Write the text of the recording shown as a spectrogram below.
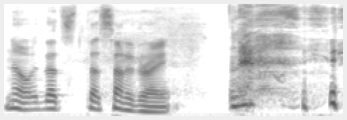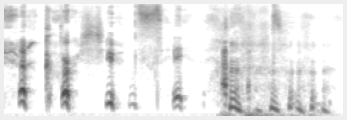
No, that's that sounded right. of course you'd say that.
